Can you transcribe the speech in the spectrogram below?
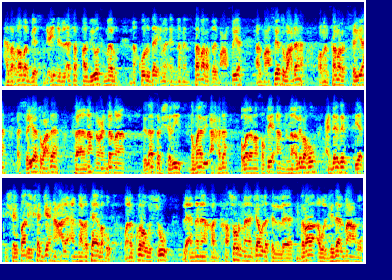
هذا الغضب يستدعيني للأسف. قد يثمر. نقول دائما إن من ثمرة المعصية المعصية بعدها ومن ثمرة السيئة السيئة بعدها. فنحن عندما للأسف الشديد نماري أحدا ولا نستطيع أن نغلبه عندئذ يأتي الشيطان ليشجعنا على أن نغتابه ونذكره بالسوء لأننا قد خسرنا جولة المراء أو الجدال معه.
